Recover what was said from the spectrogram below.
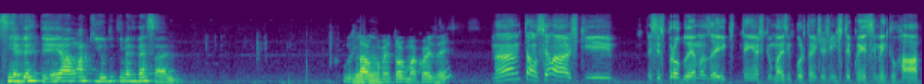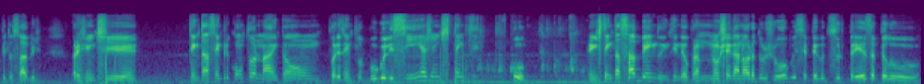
se reverter a uma kill do time adversário. O Gustavo Legal. comentou alguma coisa aí? Não, então, sei lá, acho que esses problemas aí que tem, acho que o mais importante é a gente ter conhecimento rápido, sabe? Pra gente tentar sempre contornar. Então, por exemplo, bug Lee Sin, a gente tem que. cu, a gente tem que estar sabendo, entendeu? Pra não chegar na hora do jogo e ser pego de surpresa pelo,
